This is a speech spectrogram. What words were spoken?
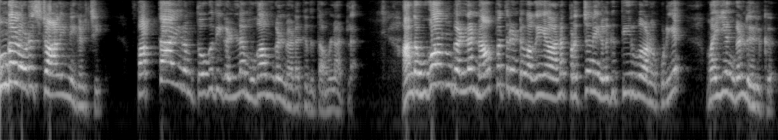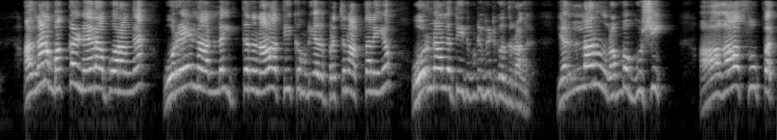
உங்களோட ஸ்டாலின் நிகழ்ச்சி. பத்தாயிரம் தொகுதிகள்ல முகாம்கள் நடக்குது தமிழ்நாட்டுல. அந்த முகாம்கள்ல 42 ரெண்டு வகையான பிரச்சனைகளுக்கு தீர்வு காணக்கூடிய மையங்கள் இருக்கு. அதனால மக்கள் நேரா போறாங்க. ஒரே நாள்ல இத்தனை நாளா தீர்க்க முடியாத பிரச்சனை அத்தனையும் ஒரு நாள்ல தீர்த்துவிட்டு வீட்டுக்கு வந்துடுறாங்க. எல்லாரும் ரொம்ப குஷி. ஆஹா சூப்பர்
